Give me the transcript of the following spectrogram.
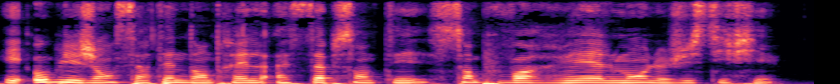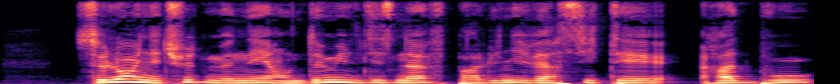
et obligeant certaines d'entre elles à s'absenter sans pouvoir réellement le justifier. Selon une étude menée en 2019 par l'université Radboud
